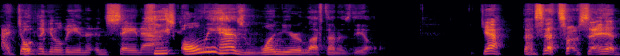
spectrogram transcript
I don't think it'll be an insane ask. He only has one year left on his deal. Yeah, that's that's what I'm saying.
